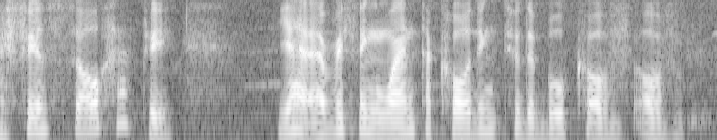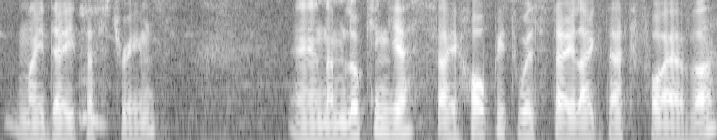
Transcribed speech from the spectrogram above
I feel so happy. Yeah, everything went according to the book of, of my data mm. streams. And I'm looking, yes, I hope it will stay like that forever.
